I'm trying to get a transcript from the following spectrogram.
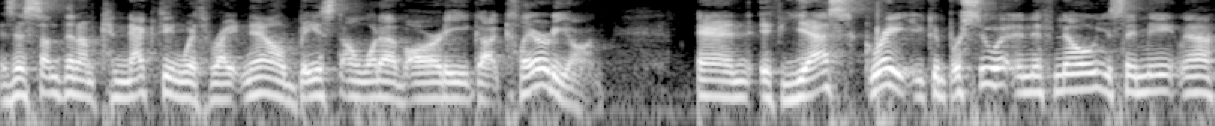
Is this something i'm connecting with right now based on what i've already got clarity on and if yes, great, you can pursue it. And if no, you say, me, eh,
